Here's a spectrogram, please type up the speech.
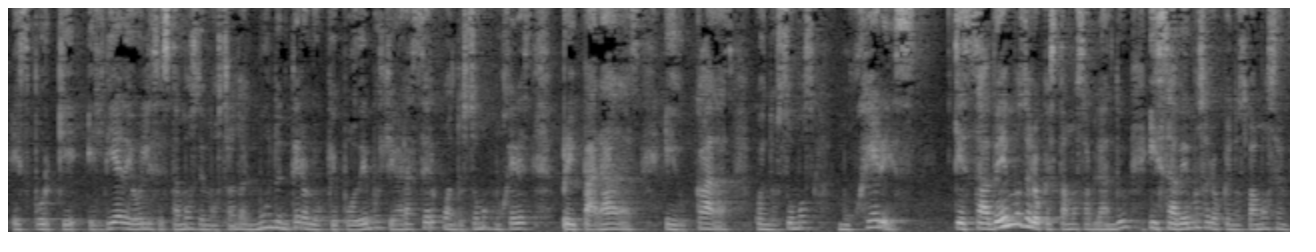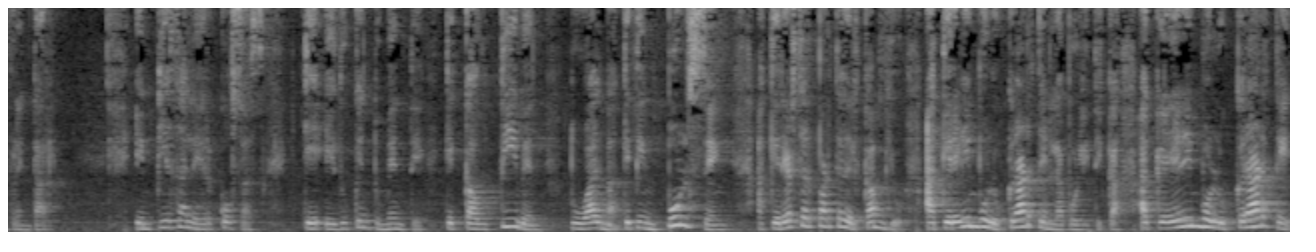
es porque el día de hoy les estamos demostrando al mundo entero lo que podemos llegar a ser cuando somos mujeres preparadas, educadas, cuando somos mujeres que sabemos de lo que estamos hablando y sabemos a lo que nos vamos a enfrentar. Empieza a leer cosas que eduquen tu mente, que cautiven tu alma, que te impulsen a querer ser parte del cambio, a querer involucrarte en la política, a querer involucrarte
